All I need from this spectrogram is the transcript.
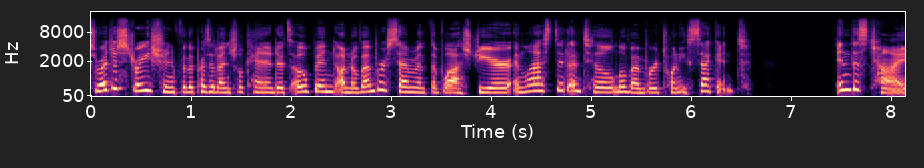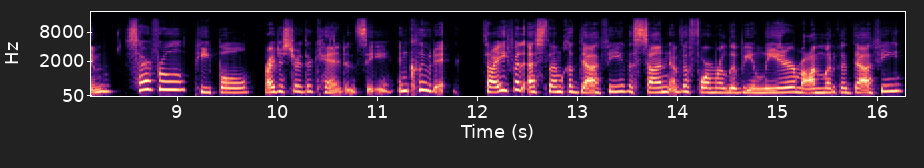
So, registration for the presidential candidates opened on November 7th of last year and lasted until November 22nd. In this time, several people registered their candidacy, including Saif al Islam Gaddafi, the son of the former Libyan leader Muammar Gaddafi,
